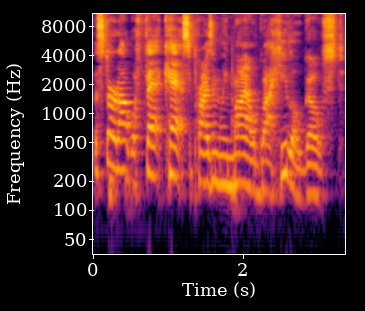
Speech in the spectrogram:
Let's start out with Fat Cat Surprisingly Mild Guajillo Ghost.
